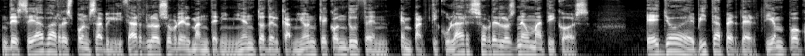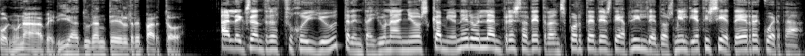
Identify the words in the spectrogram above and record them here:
Deseaba responsabilizarlos sobre el mantenimiento del camión que conducen, en particular sobre los neumáticos. Ello evita perder tiempo con una avería durante el reparto. Alexandre Fruyu, 31 años, camionero en la empresa de transporte desde abril de 2017, recuerda.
